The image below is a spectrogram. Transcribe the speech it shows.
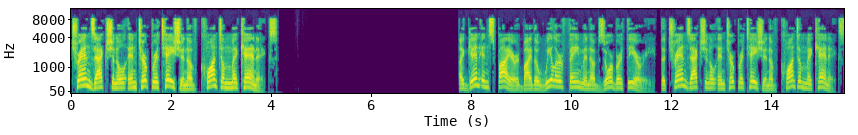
Transactional interpretation of quantum mechanics. Again inspired by the Wheeler-Feynman absorber theory, the transactional interpretation of quantum mechanics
